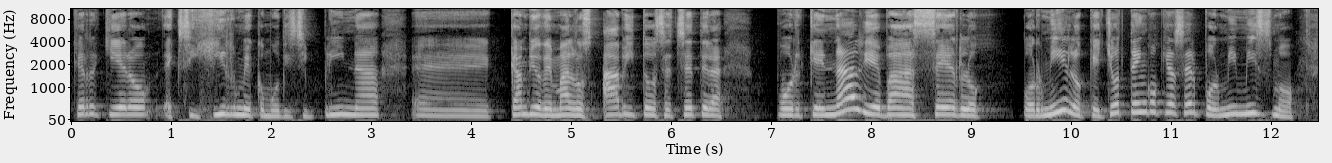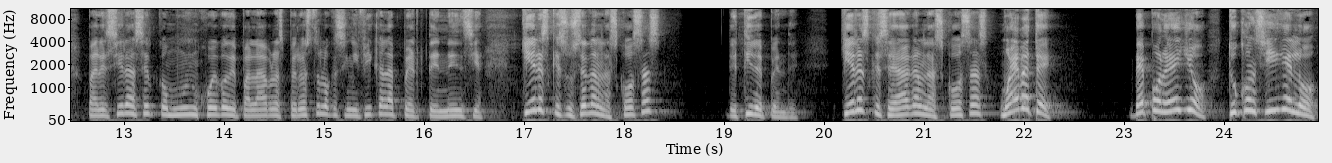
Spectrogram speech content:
¿Qué requiero exigirme como disciplina? Eh, cambio de malos hábitos, etcétera. Porque nadie va a hacerlo por mí lo que yo tengo que hacer por mí mismo. Pareciera ser como un juego de palabras, pero esto es lo que significa la pertenencia. ¿Quieres que sucedan las cosas? De ti depende. ¿Quieres que se hagan las cosas? Muévete. Ve por ello, tú consíguelo.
